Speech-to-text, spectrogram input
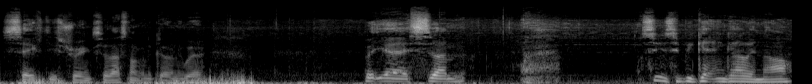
safety strings, so that's not going to go anywhere. But yeah, it's um, seems to be getting going now.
